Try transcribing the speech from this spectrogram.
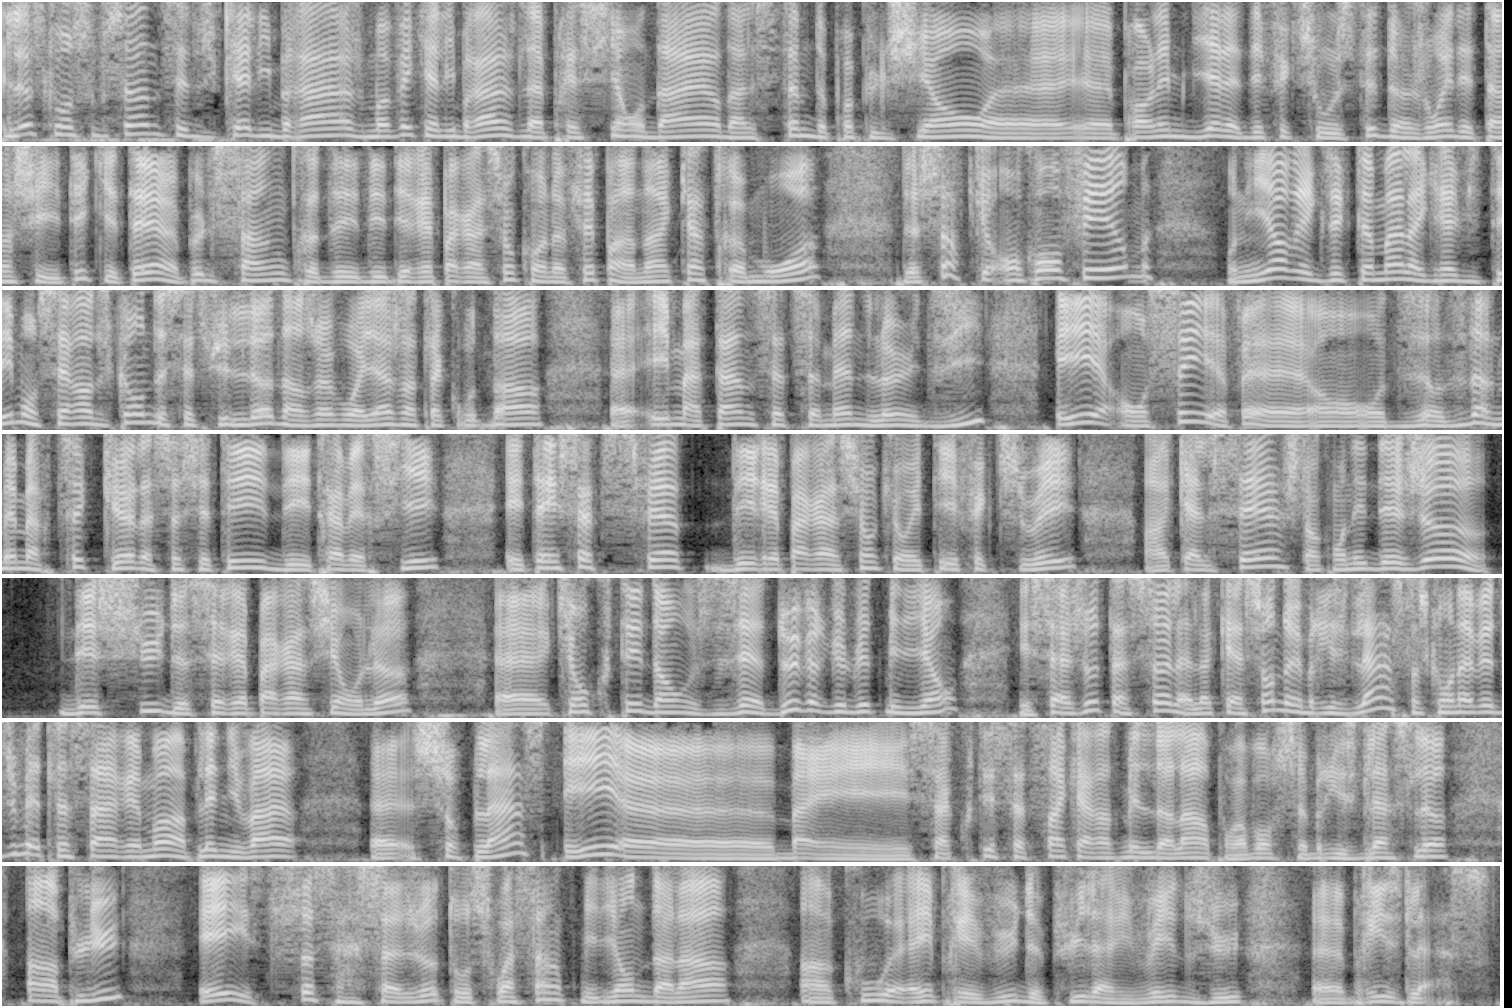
Là, ce qu'on soupçonne, c'est du calibrage, mauvais calibrage de la pression d'air dans le système de propulsion, euh, problème lié à la défectuosité d'un joint d'étanchéité qui était un peu le centre des, des, des réparations qu'on a fait pendant quatre mois, de sorte qu'on confirme, on ignore exactement la gravité, mais on s'est rendu compte de cette huile-là dans un voyage entre la Côte-Nord euh, et Matane cette semaine, lundi, et on sait, fait, on, dit, on dit dans le même article que la Société des traversiers est insatisfaite des réparations qui ont été effectuées en cale sèche. Donc, on est déjà déçu de ces réparations-là, euh, qui ont coûté donc, je disais, 2,8 millions, et s'ajoute à ça la location d'un brise-glace, parce qu'on avait dû mettre le Sarema en plein hiver euh, sur place, et euh, ben ça a coûté 740 000 dollars pour avoir ce brise-glace-là en plus. Et tout ça, ça s'ajoute aux 60 millions de dollars en coûts imprévus depuis l'arrivée du brise-glace.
